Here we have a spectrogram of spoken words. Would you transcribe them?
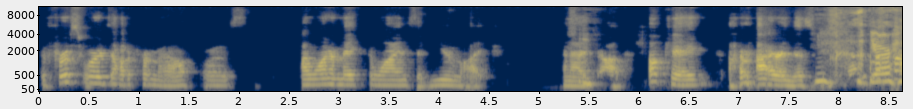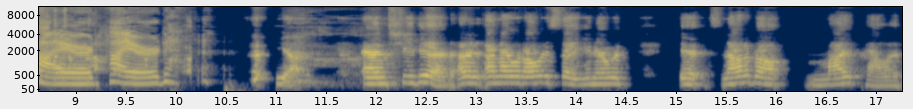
the first words out of her mouth was, "I want to make the wines that you like," and I thought, okay, I'm hiring this. You're hired, hired. yeah and she did and, and i would always say you know it, it's not about my palate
